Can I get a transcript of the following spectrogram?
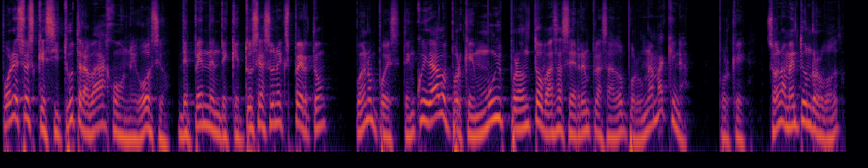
Por eso es que si tu trabajo o negocio dependen de que tú seas un experto, bueno, pues ten cuidado porque muy pronto vas a ser reemplazado por una máquina. porque solamente un robot,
